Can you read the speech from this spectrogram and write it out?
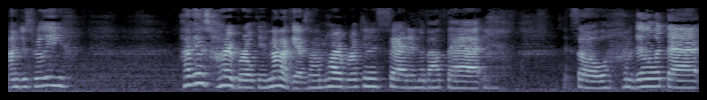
I'm just really, I guess, heartbroken. Not I guess, I'm heartbroken and saddened about that. So I'm dealing with that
